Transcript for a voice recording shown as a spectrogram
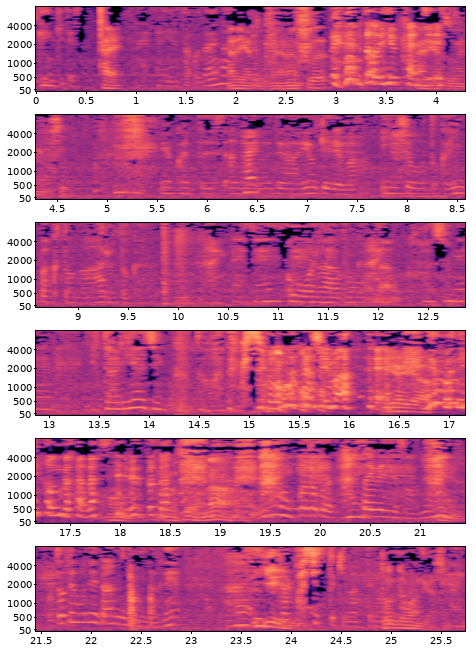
元気です。はい。ありがとうございます。ありがとうございます。そういう感じです。ありがとうございます よかったです。あの、はい、ではよければ印象とかインパクトのあるとか、はい、先生はもうなんか初め、イタリア人かと私は思ってしまっていやいや。でも日本語話してるとか、うん、そうやな。はい。この頃関西弁ですもんね、はい、とてもねダンディーなねはい、いえいえ。バシッと決まってる。とんでもありません、はい。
